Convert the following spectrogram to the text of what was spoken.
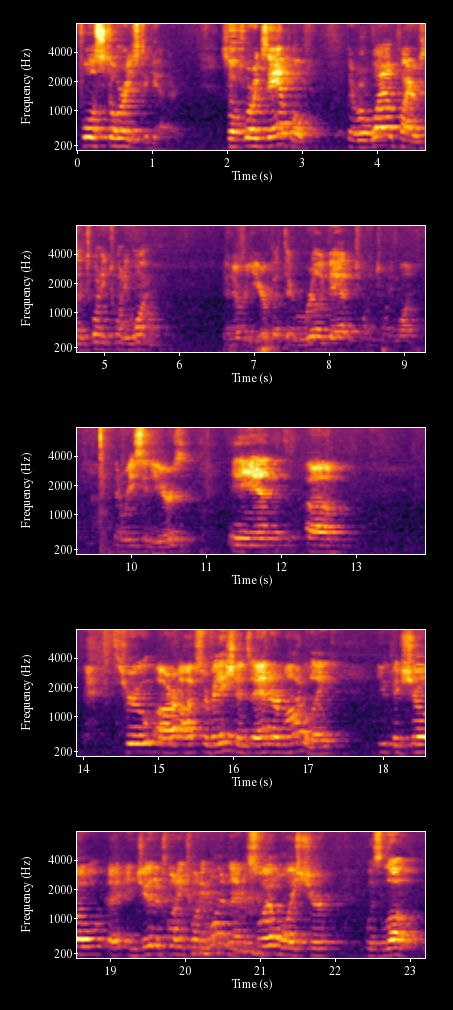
full stories together. So for example, there were wildfires in 2021, and every year, but they were really bad in 2021 in recent years. And um, through our observations and our modeling, you can show uh, in June of 2021 that the soil moisture was low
